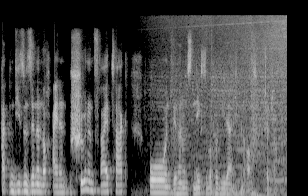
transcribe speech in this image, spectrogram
Hat in diesem Sinne noch einen schönen Freitag und wir hören uns nächste Woche wieder. Ich bin raus. Ciao, ciao.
